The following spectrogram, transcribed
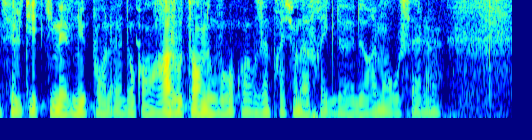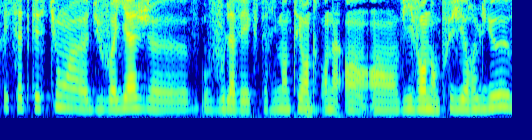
c'est le titre qui m'est venu pour donc en rajoutant nouveau quoi aux impressions d'Afrique de, Raymond Roussel. Et cette question du voyage, vous l'avez expérimenté en, en, vivant dans plusieurs lieux.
